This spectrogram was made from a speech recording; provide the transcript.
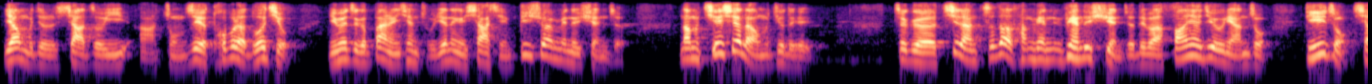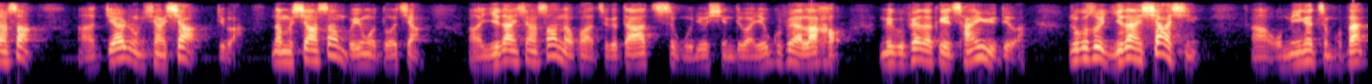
要么就是下周一啊。总之也拖不了多久，因为这个半年线逐渐的一个下行，必须要面对选择。那么接下来我们就得。这个既然知道它面对面对选择对吧？方向就有两种，第一种向上啊，第二种向下对吧？那么向上不用我多讲啊，一旦向上的话，这个大家持股就行对吧？有股票拉好，没股票的可以参与对吧？如果说一旦下行啊，我们应该怎么办？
